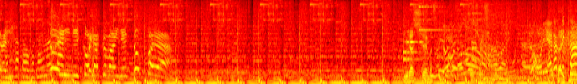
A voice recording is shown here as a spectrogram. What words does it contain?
ありがとうございまついに500万円突破やらっしゃいませお客様盛り上がってきた。ね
